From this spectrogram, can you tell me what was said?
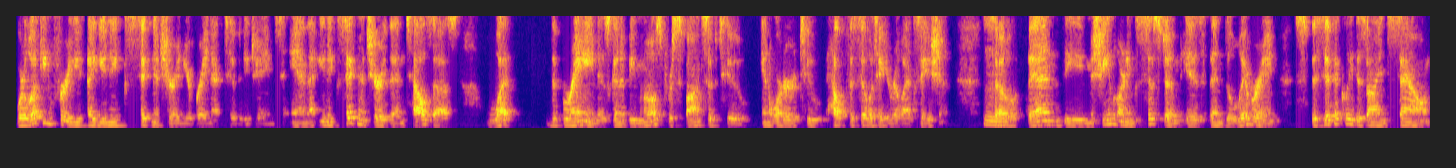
we're looking for a unique signature in your brain activity, James. And that unique signature then tells us what the brain is going to be most responsive to in order to help facilitate your relaxation. Mm-hmm. So then the machine learning system is then delivering specifically designed sound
